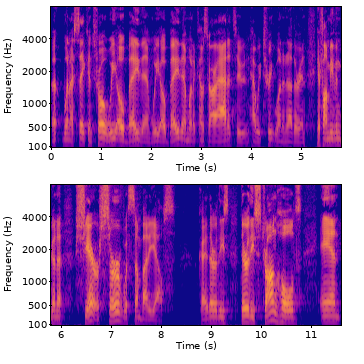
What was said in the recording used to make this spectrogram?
uh, when I say control, we obey them. We obey them when it comes to our attitude and how we treat one another and if I'm even going to share or serve with somebody else. Okay, there are these, there are these strongholds, and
